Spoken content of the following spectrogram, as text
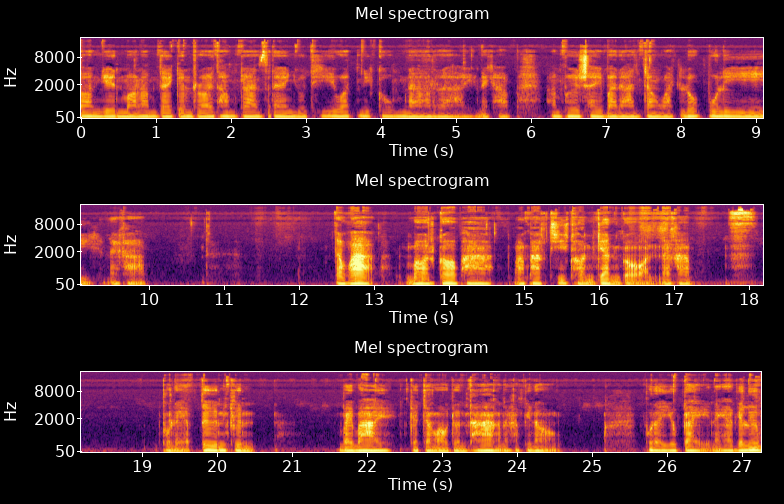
ตอนเย็นหมอลำใจเกินร้อยทำการแสดงอยู่ที่วัดนิคมนารายนะครับอำเภอชัยบาดาลจังหวัดลบบุรีนะครับ แต่ว่าบอสก็พามาพักที่ขอนแก่นก่อนนะครับผู้ใดตื่นขึ้น บายบายก็จังออกเดินทางนะครับ พี่น้อง ผู้ใดอยู่ไกลนะครับอย่าลืม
